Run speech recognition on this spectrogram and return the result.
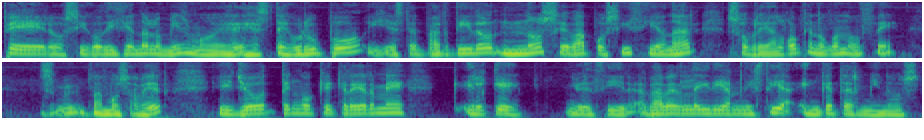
pero sigo diciendo lo mismo, este grupo y este partido no se va a posicionar sobre algo que no conoce. Vamos a ver, y yo tengo que creerme el qué. Es decir, ¿va a haber ley de amnistía? ¿En qué términos?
